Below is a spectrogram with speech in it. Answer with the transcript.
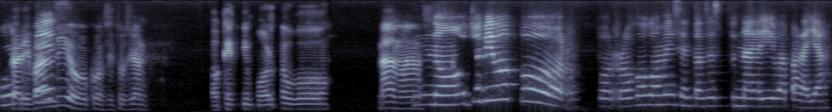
¿Garibaldi o Constitución? ¿O qué te importa, Hugo? Nada más. No, yo vivo por, por Rojo Gómez, entonces pues, nadie iba para allá.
